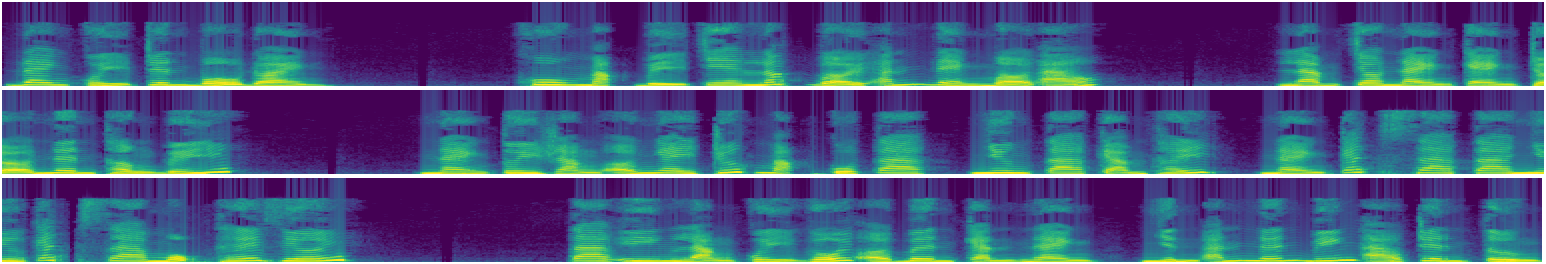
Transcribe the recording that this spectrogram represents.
Đang quỳ trên bồ đoàn. Khuôn mặt bị che lấp bởi ánh đèn mở ảo. Làm cho nàng càng trở nên thần bí. Nàng tuy rằng ở ngay trước mặt của ta, nhưng ta cảm thấy nàng cách xa ta như cách xa một thế giới. Ta yên lặng quỳ gối ở bên cạnh nàng, nhìn ánh nến biến ảo trên tường,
